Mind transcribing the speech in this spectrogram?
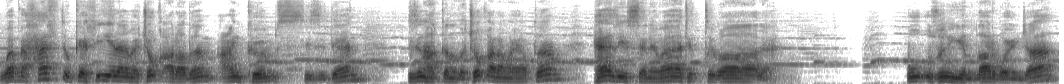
Ve behastu kesiren ve çok aradım anküm sizden sizin hakkınızda çok arama yaptım. Hazi senevati tivale bu uzun yıllar boyunca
